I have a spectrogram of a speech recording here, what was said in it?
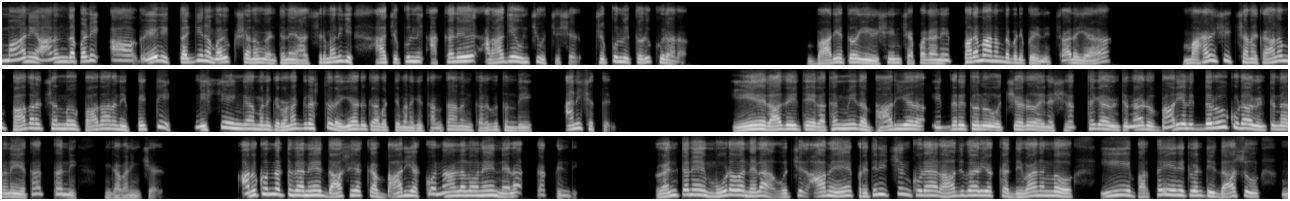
మాని ఆనందపడి ఆ వేడి తగ్గిన మరుక్షణం వెంటనే ఆశ్రమానికి ఆ చెప్పుల్ని అక్కడే అలాగే ఉంచి వచ్చేశాడు. చెప్పుల్ని తొడుక్కురారా? భార్యతో ఈ విషయం చెప్పగానే పరమానందపడిపోయింది. చాలయ్యా! మహర్షి క్షణకాలం పాదరక్షల్లో పాదాలని పెట్టి నిశ్చయంగా మనకి రుణగ్రస్తుడయ్యాడు కాబట్టి మనకి సంతానం కలుగుతుంది అని చెప్పింది ఏ రాజైతే రథం మీద భార్య ఇద్దరితోనూ వచ్చాడో ఆయన శ్రద్ధగా వింటున్నాడు భార్యలిద్దరూ కూడా వింటున్నారనే యథార్థాన్ని గమనించాడు. అనుకున్నట్టుగానే దాసు యొక్క భార్య కొన్నాళ్ళలోనే నెల కప్పింది. వెంటనే మూడవ నెల వచ్చి ఆమె ప్రతినిత్యం కూడా రాజుగారి యొక్క దివాణంలో ఈ భర్త అయినటువంటి దాసు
